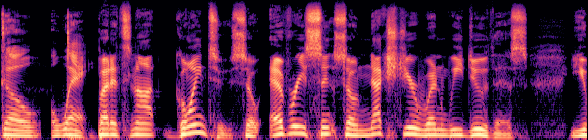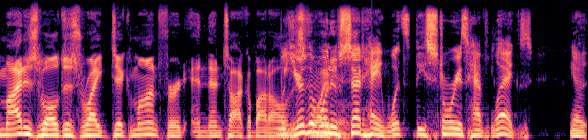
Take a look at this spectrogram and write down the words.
go away. but it's not going to. So every so next year when we do this, you might as well just write Dick Monfort and then talk about all. But his you're the one who said, "Hey, what's these stories have legs?" You know,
